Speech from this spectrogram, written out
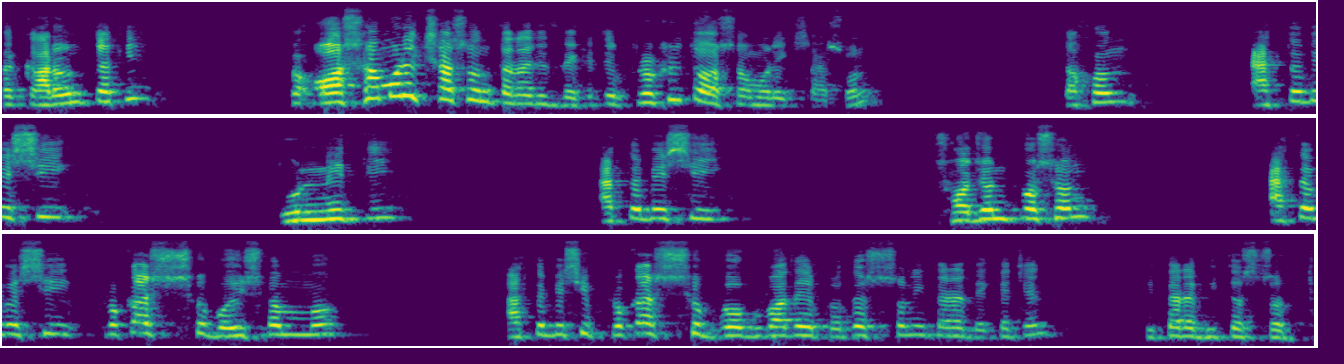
তার কারণটা কি? অসামরিক শাসন তারা যে দেখেছে, প্রকৃত অসামরিক শাসন, তখন এত বেশি দুর্নীতি, এত বেশি স্বজন পোষণ এত বেশি প্রকাশ্য বৈষম্য, এত বেশি প্রকাশ্য ভোগবাদের প্রদর্শনী তারা দেখেছেন কি তারা বীতশ্রদ্ধ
